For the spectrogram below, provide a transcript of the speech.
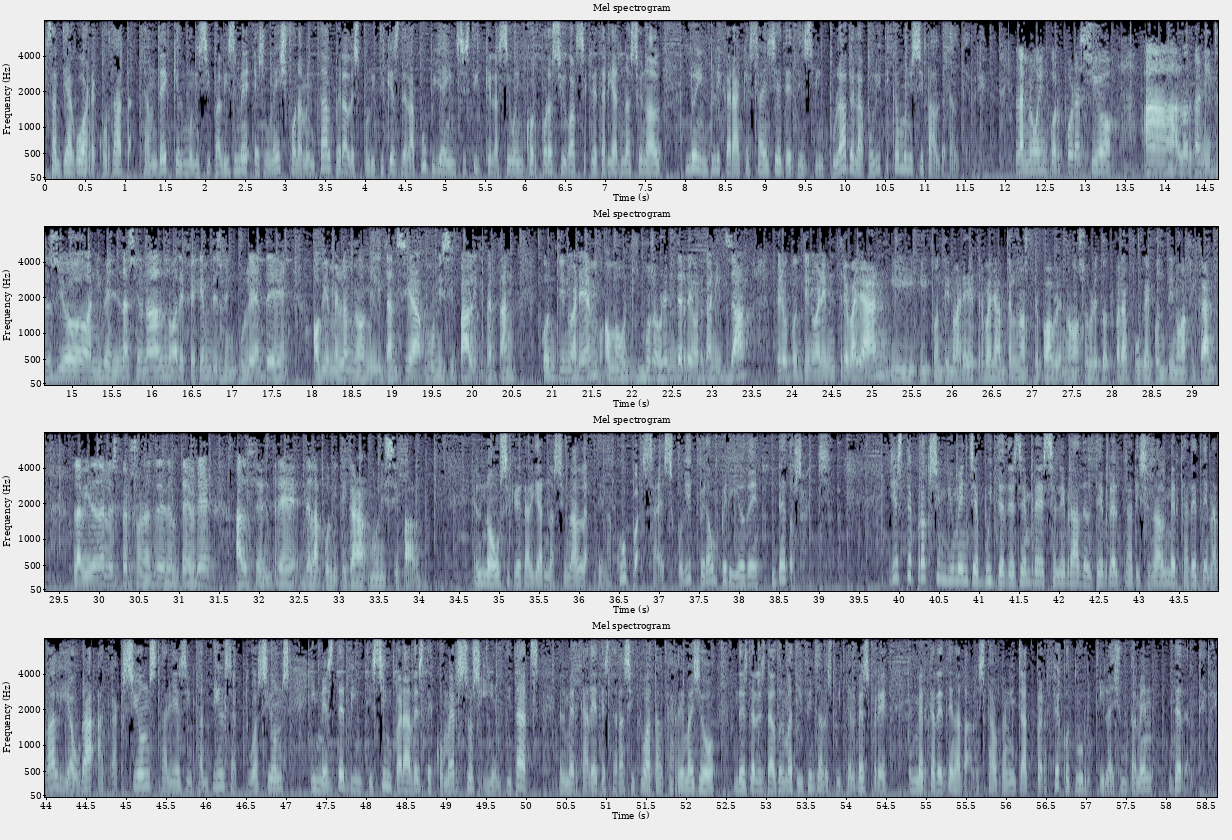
Santiago ha recordat també que el municipalisme és un eix fonamental per a les polítiques de la CUP i ha insistit que la seva incorporació al secretariat nacional no implicarà que s'hagi de desvincular de la política municipal de Deltebre la meva incorporació a l'organització a nivell nacional no ha de fer que em desvincule de, òbviament, la meva militància municipal i que, per tant, continuarem, o ens haurem de reorganitzar, però continuarem treballant i, i continuaré treballant pel nostre poble, no? sobretot per a poder continuar ficant la vida de les persones de Deltebre al centre de la política municipal. El nou secretariat nacional de la CUP s'ha escollit per a un període de dos anys. I este pròxim diumenge 8 de desembre es celebra a Deltebre el tradicional Mercadet de Nadal. Hi haurà atraccions, tallers infantils, actuacions i més de 25 parades de comerços i entitats. El Mercadet estarà situat al carrer Major des de les 10 del matí fins a les 8 del vespre. El Mercadet de Nadal està organitzat per Fecotur i l'Ajuntament de Deltebre.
